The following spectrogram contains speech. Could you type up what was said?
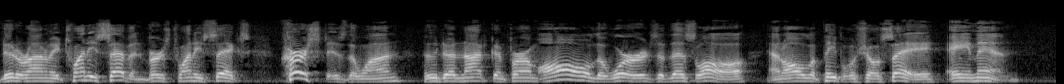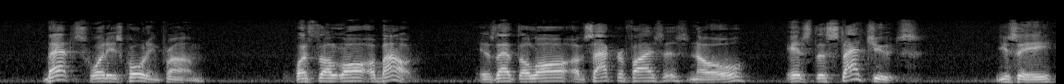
Deuteronomy 27 verse 26. Cursed is the one who does not confirm all the words of this law, and all the people shall say, Amen. That's what he's quoting from. What's the law about? Is that the law of sacrifices? No. It's the statutes. You see,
